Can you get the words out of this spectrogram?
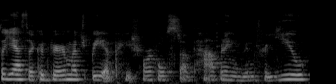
So, yes, there could very much be a patriarchal stuff happening even for you.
